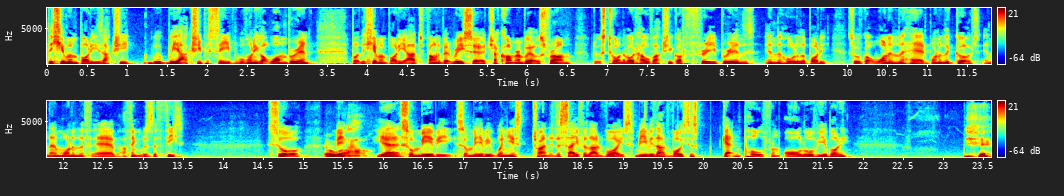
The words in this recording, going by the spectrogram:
the human body is actually we, we actually perceive we've only got one brain, but the human body I'd found a bit of research. I can't remember where it was from, but it was talking about how we've actually got three brains in the whole of the body. So we've got one in the head, one in the gut, and then one in the uh, I think it was the feet. So oh, maybe, wow. yeah, so maybe so maybe when you're trying to decipher that voice, maybe that voice is getting pulled from all over your body. Yeah,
